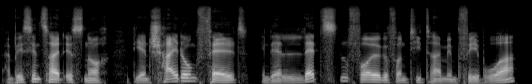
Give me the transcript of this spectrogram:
Ein bisschen Zeit ist noch. Die Entscheidung fällt in der letzten Folge von Tea Time im Februar,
